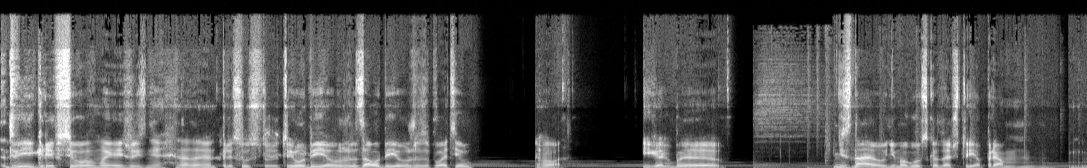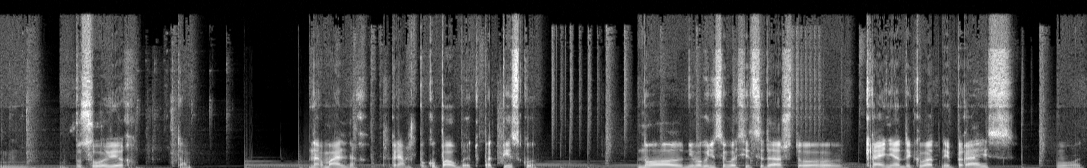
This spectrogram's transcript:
две игры всего в моей жизни на данный момент присутствуют. И обе я уже за обе я уже заплатил. Вот. И как бы не знаю, не могу сказать, что я прям в условиях нормальных прям покупал бы эту подписку. Но не могу не согласиться, да, что крайне адекватный прайс. Вот.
